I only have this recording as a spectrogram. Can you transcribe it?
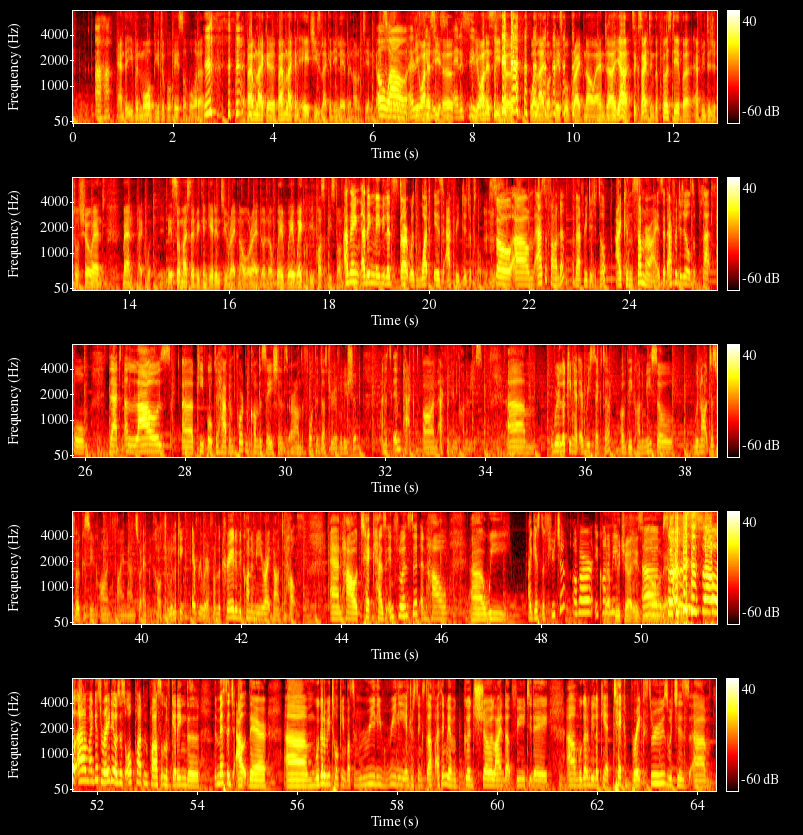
Uh huh. and the even more beautiful face of Aurra if I'm like a if I'm like an 8 she's like an 11 out of 10 guys. Oh, wow. I if you want to see her if you want to see her we're live on Facebook right now. And uh, yeah it's exciting. The first ever Afri Digital show. And man like there's so much that we can get into right now or I don't know. Where, where, where could we possibly start? I think I think maybe let's start with what is Afri Digital. Mm-hmm. So, um, as the founder of Afri Digital, I can summarize that Afri Digital is a platform that allows uh, people to have important conversations around the fourth industrial revolution and its impact on African economies. Um, we're looking at every sector of the economy, so we're not just focusing on finance or agriculture. We're looking everywhere from the creative economy right down to health and how tech has influenced it and how uh, we I guess the future of our economy. future is now, Um, so, so um, I guess radio is just all part and parcel of getting the the message out there. Um, we're going to be talking about some really, really interesting stuff. I think we have a good show lined up for you today. Um, we're going to be looking at tech breakthroughs, which is um,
